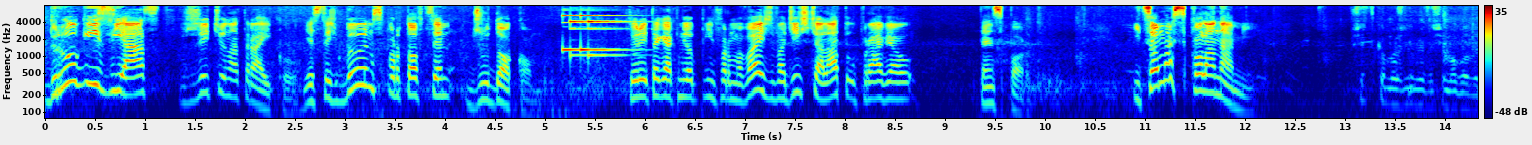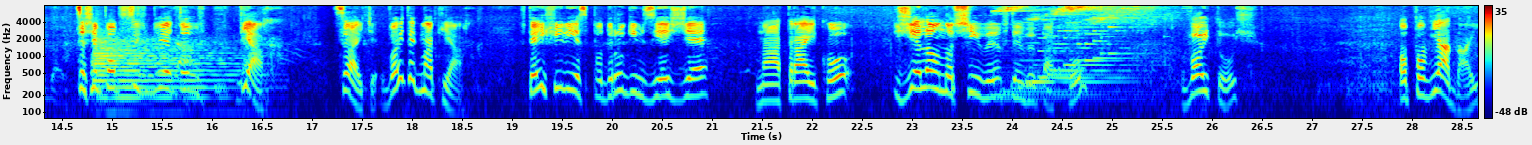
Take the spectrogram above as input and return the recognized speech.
Drugi zjazd w życiu na trajku. Jesteś byłym sportowcem judoką, który, tak jak mnie informowałeś, 20 lat uprawiał ten sport. I co masz z kolanami? Wszystko możliwe, co się mogło wydarzyć. Co się popsuć, to piach. Słuchajcie, Wojtek ma piach. W tej chwili jest po drugim zjeździe na trajku, zielono-siwym w tym wypadku. Wojtuś, opowiadaj,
